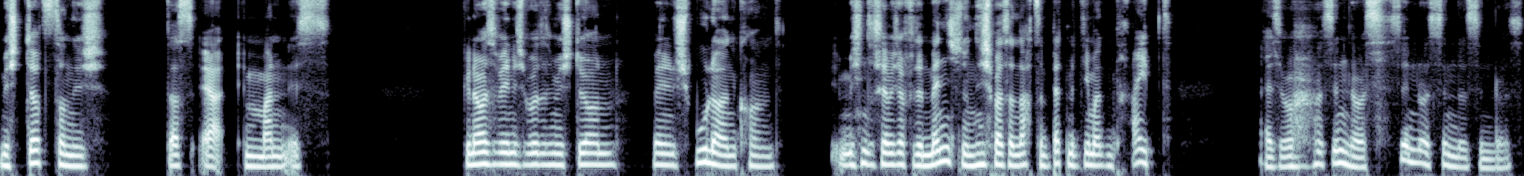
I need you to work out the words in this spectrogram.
Mich stört's doch nicht, dass er im Mann ist. Genauso wenig würde es mich stören, wenn ein Schwuler ankommt. Mich interessiert mich auch für den Menschen und nicht, was er nachts im Bett mit jemandem treibt. Also, sinnlos, sinnlos, sinnlos, sinnlos.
